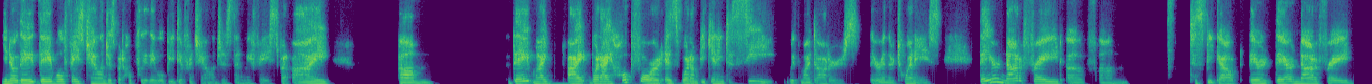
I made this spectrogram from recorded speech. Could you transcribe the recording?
you know they they will face challenges but hopefully they will be different challenges than we faced. But i um they my i what i hope for is what i'm beginning to see with my daughters. They're in their 20s they are not afraid of um, to speak out. They're they are not afraid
